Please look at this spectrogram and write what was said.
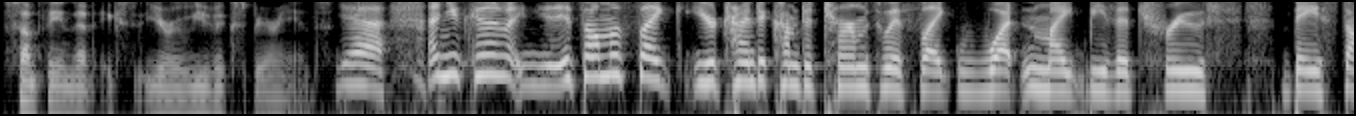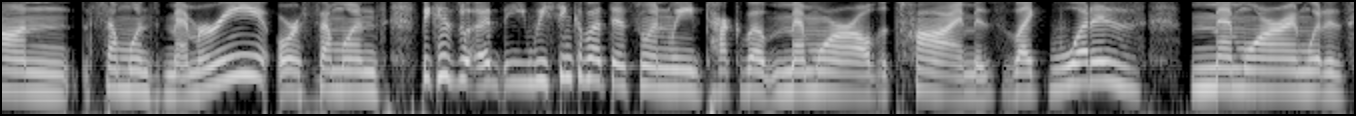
something that ex- you're, you've experienced Yeah. And you can, it's almost like you're trying to come to terms with like what might be the truth based on someone's memory or someone's, because uh, we think about this when we talk about memoir all the time is like, what is memoir and what is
